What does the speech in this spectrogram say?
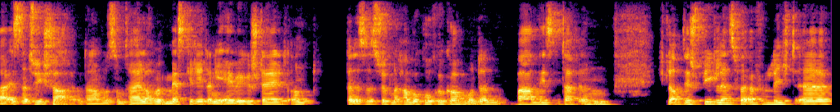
äh, ist natürlich schade. Und dann haben wir uns zum Teil auch mit dem Messgerät an die Elbe gestellt und dann ist das Stück nach Hamburg hochgekommen und dann war am nächsten Tag in, ich glaube, der Spiegel hat es veröffentlicht, äh,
